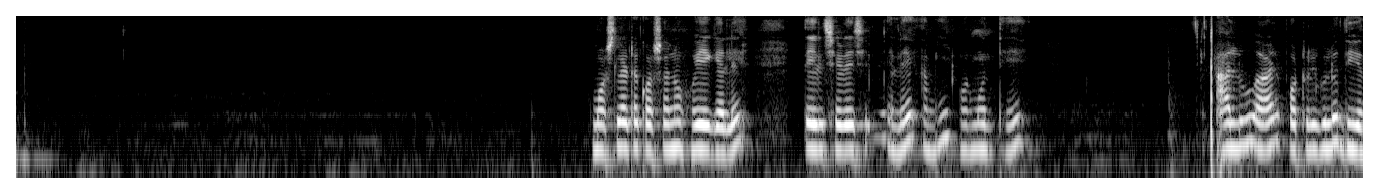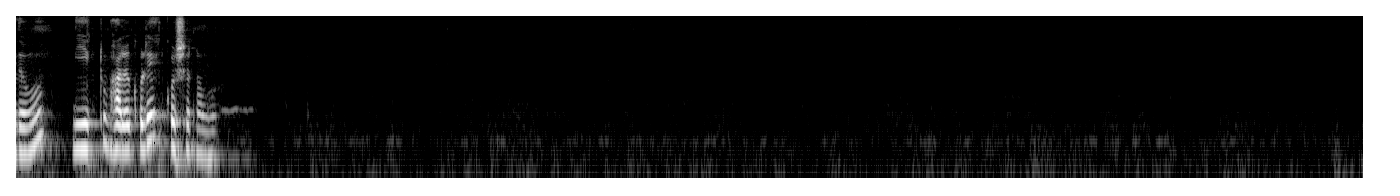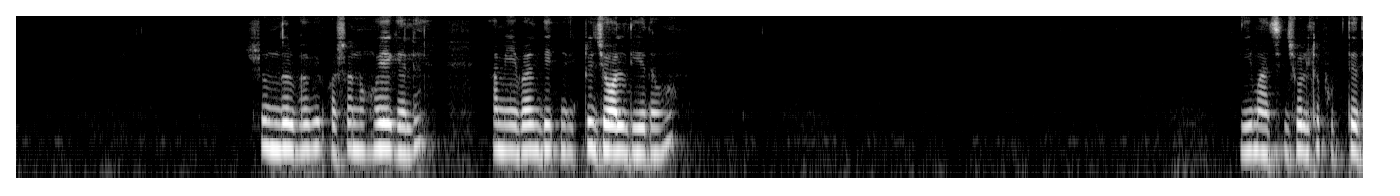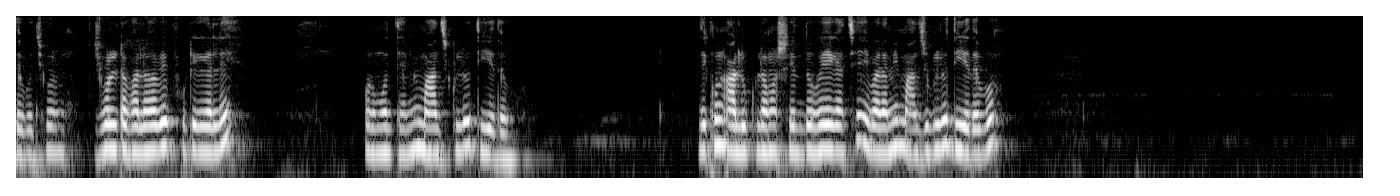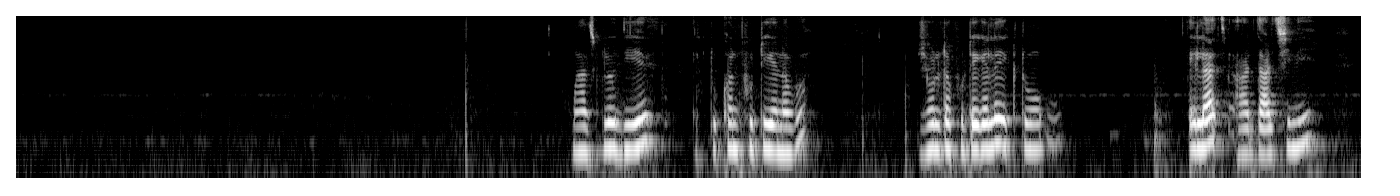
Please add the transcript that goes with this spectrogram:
মশলাটা কষানো হয়ে গেলে তেল ছেড়ে এলে আমি ওর মধ্যে আলু আর পটলগুলো দিয়ে দেবো। দিয়ে একটু ভালো করে কষে নেব। সুন্দরভাবে কষানো হয়ে গেলে আমি এবার একটু জল দিয়ে দেবো। দিয়ে মাছের ঝোলটা ফুটতে দেবো। ঝোল, ঝোলটা ভালোভাবে ফুটে গেলে ওর মধ্যে আমি মাছগুলো দিয়ে দেবো। দেখুন আলুগুলো আমার সেদ্ধ হয়ে গেছে, এবার আমি মাছগুলো দিয়ে দেবো। মাছগুলো দিয়ে একটুক্ষণ ফুটিয়ে নেব। ঝোলটা ফুটে গেলে একটু এলাচ আর দারচিনি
